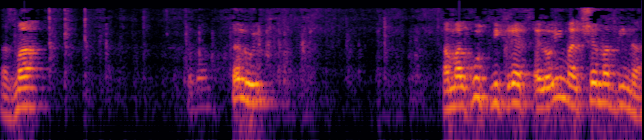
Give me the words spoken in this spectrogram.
אז מה? תלוי. המלכות נקראת אלוהים על שם הבינה.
